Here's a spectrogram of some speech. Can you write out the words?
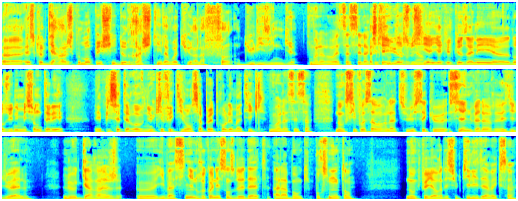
euh, est-ce que le garage peut m'empêcher de racheter la voiture à la fin du leasing? Voilà, alors ouais, ça, c'est la Parce qu'il question y a eu un revient. souci hein, il y a quelques années euh, dans une émission de télé, et puis c'était revenu qu'effectivement ça peut être problématique. Voilà, c'est ça. Donc, ce qu'il faut savoir là-dessus, c'est que s'il y a une valeur résiduelle, le garage, euh, il va signer une reconnaissance de dette à la banque pour ce montant. Donc, il peut y avoir des subtilités avec ça.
